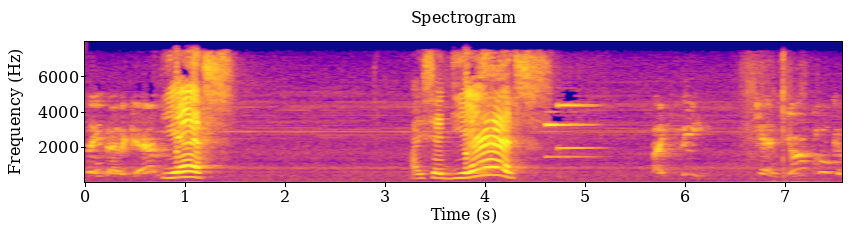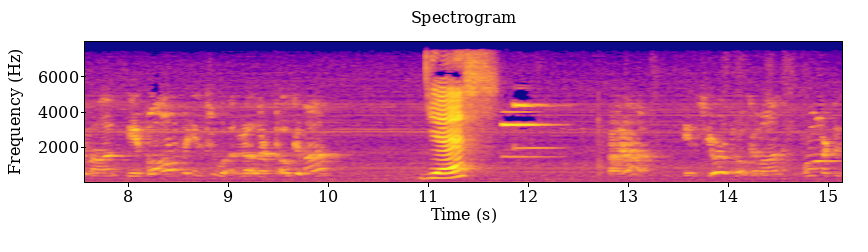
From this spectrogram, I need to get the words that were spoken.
Say that again. Yes. I said yes. I see. Can your Pokemon evolve into another Pokemon? Yes. Uh-huh. Is your Pokemon more than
